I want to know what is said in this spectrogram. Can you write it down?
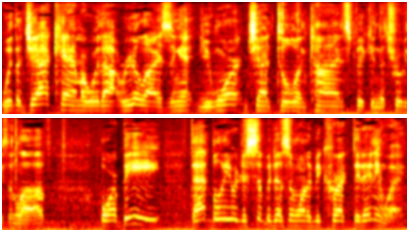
with a jackhammer without realizing it, you weren't gentle and kind, speaking the truth in love, or B, that believer just simply doesn't want to be corrected anyway.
